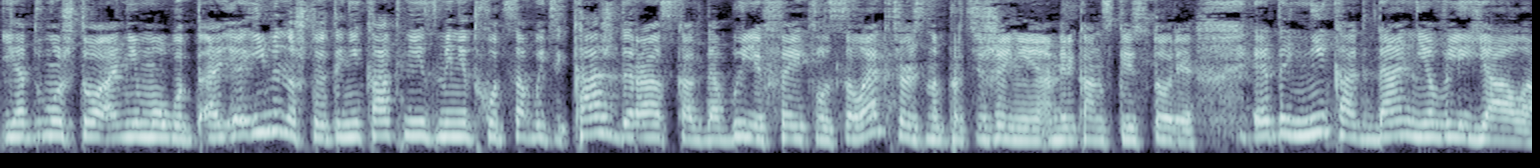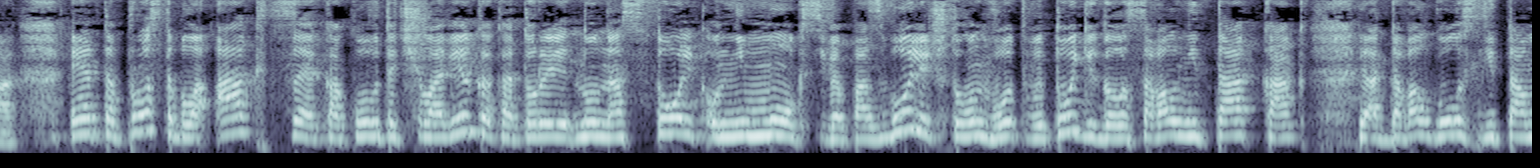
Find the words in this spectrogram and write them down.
я думаю, что они могут... А, именно, что это никак не изменит ход событий. Каждый раз, когда были faithless electors на протяжении американской истории, это никогда не влияло. Это просто была акция какого-то человека, который, ну, настолько... Он не мог себе позволить, что он вот в итоге голосовал не так, как... Отдавал голос не тому,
